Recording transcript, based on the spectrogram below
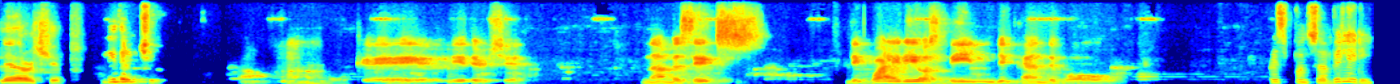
Leadership. Leadership. Ah, okay, leadership. Number six, the quality of being dependable. Responsibility.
